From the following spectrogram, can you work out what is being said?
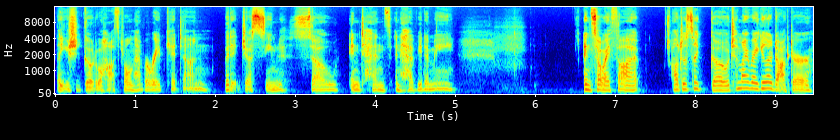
that you should go to a hospital and have a rape kit done. But it just seemed so intense and heavy to me. And so I thought, I'll just like go to my regular doctor.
